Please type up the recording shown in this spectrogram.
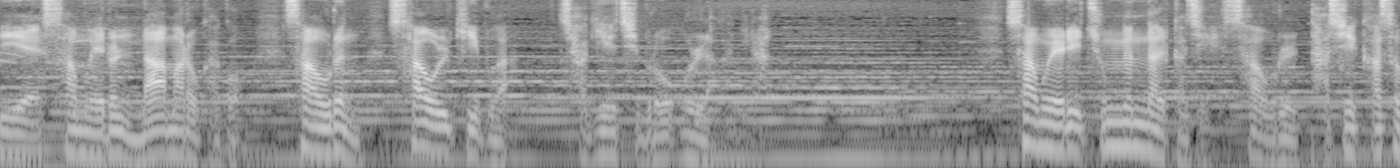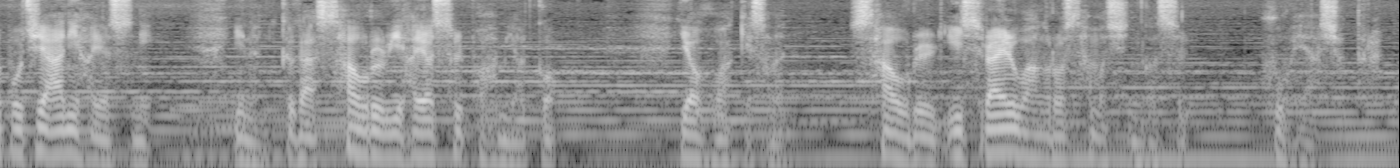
이에 사무엘은 라마로 가고 사울은 사울 기브와 자기의 집으로 올라가니라. 사무엘이 죽는 날까지 사울을 다시 가서 보지 아니하였으니 이는 그가 사울을 위하여 슬퍼함이었고 여호와께서는 사울을 이스라엘 왕으로 삼으신 것을 후회하셨더라.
